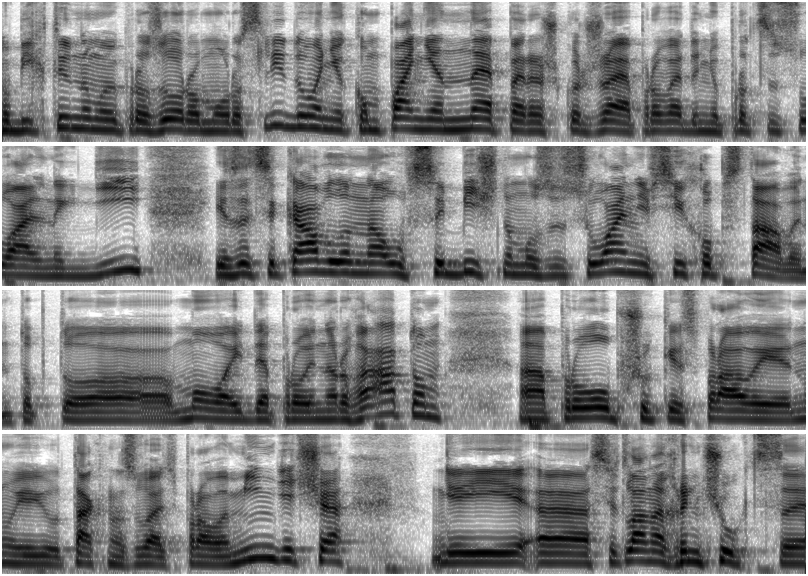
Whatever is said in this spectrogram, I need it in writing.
об'єктивному і прозорому розслідуванню. Компанія не перешкоджає проведенню процесуальних дій і зацікавлена у всебічному з'ясуванні всіх обставин. Тобто мова йде про енергоатом, про обшуки справи, ну і так називають справа Міндіча. І е, Світлана Гринчук, це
